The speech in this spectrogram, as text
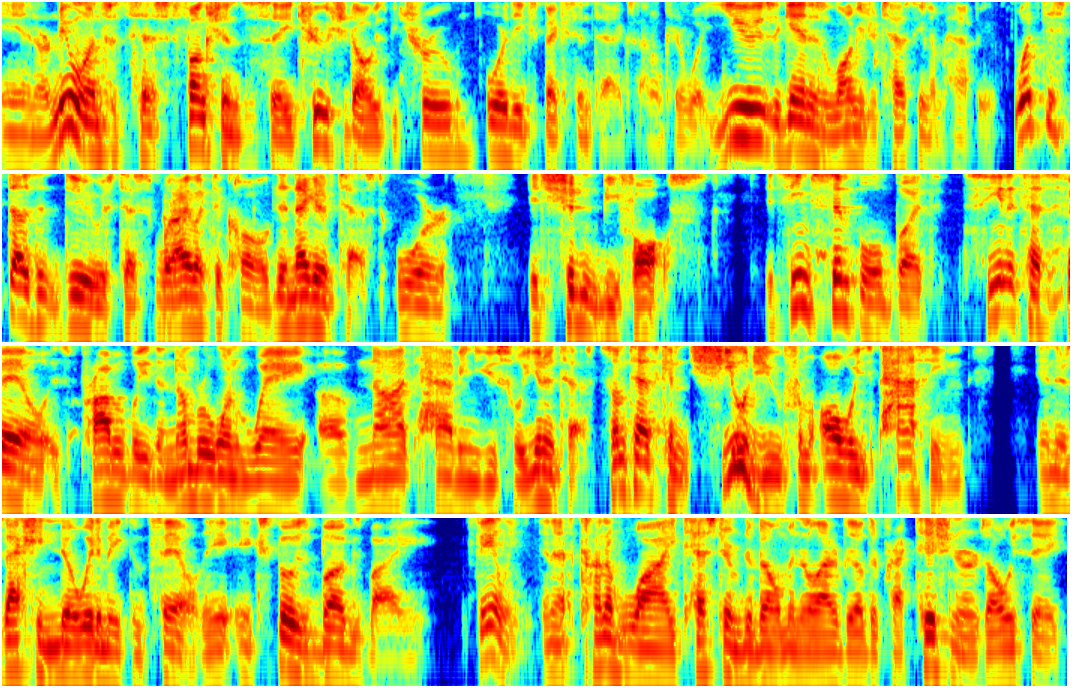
And our new ones would test functions to say true should always be true, or the expect syntax. I don't care what you use. Again, as long as you're testing, I'm happy. What this doesn't do is test what I like to call the negative test, or it shouldn't be false. It seems simple, but seeing a test fail is probably the number one way of not having useful unit tests. Some tests can shield you from always passing, and there's actually no way to make them fail. They expose bugs by failing, and that's kind of why test driven development and a lot of the other practitioners always say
